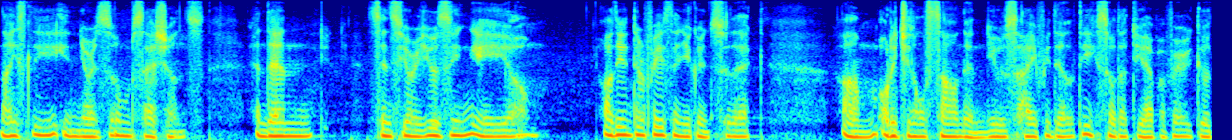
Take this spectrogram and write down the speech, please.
nicely in your zoom sessions. And then since you're using a um, audio interface then you can select um, original sound and use high fidelity so that you have a very good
